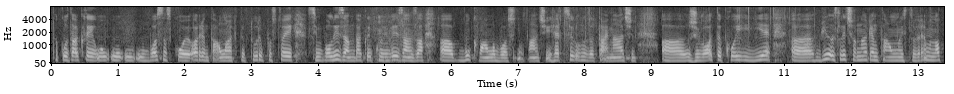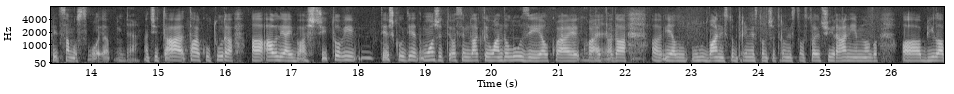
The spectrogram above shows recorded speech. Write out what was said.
tako dakle, u, u, u bosanskoj orientalnoj arhitekturi postoji simbolizam dakle, koji je mhm. vezan za a, bukvalno Bosnu, znači Hercegovinu za taj način a, života koji je a, bio sličan orientalno istovremeno opet samo svoja. Da. Znači ta, ta kultura Avlija i Bašći, to vi teško gdje možete, osim dakle, u Andaluziji, jel, koja je, koja je tada jel, u 12. 13. 14. stoljeću i ranije mnogo bila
